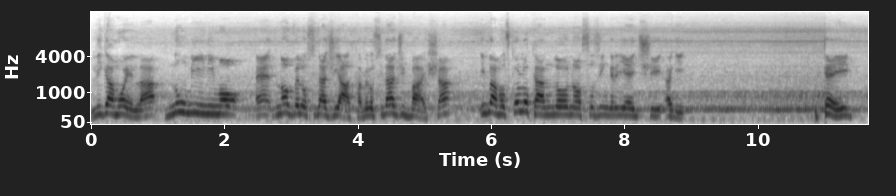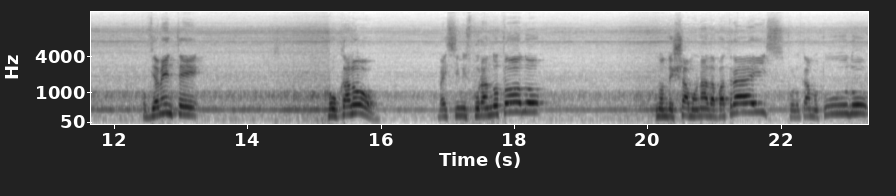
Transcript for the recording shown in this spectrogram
ligamos ela no mínimo, eh, não velocidade alta, velocidade baixa e vamos colocando nossos ingredientes aqui. Ok? Ovviamente com o calor vai se misturando todo não deixamos nada para trás colocamos tudo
